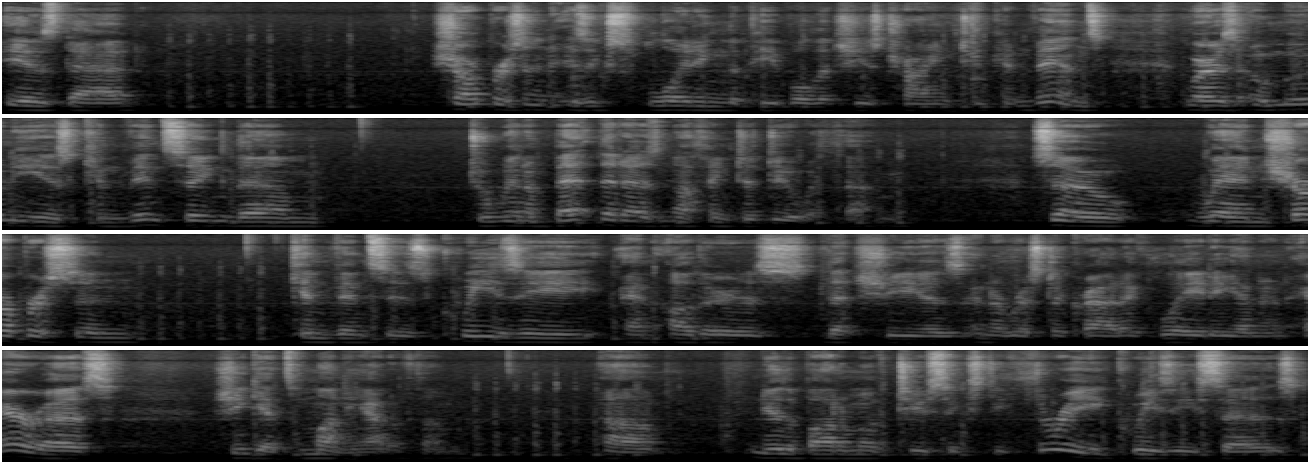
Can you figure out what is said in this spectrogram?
is that Sharperson is exploiting the people that she's trying to convince, whereas O'Mooney is convincing them to win a bet that has nothing to do with them. So when Sharperson convinces Queasy and others that she is an aristocratic lady and an heiress, she gets money out of them. Um, near the bottom of 263, Queasy says,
